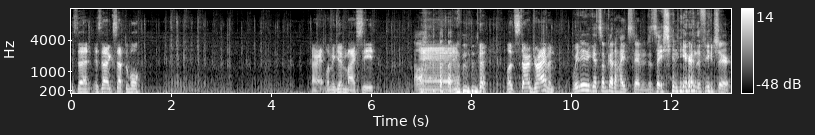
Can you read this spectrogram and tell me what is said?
Is that is that acceptable? All right, let me get in my seat Oh, and let's start driving. we need to get some kind of height standardization here in the future.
